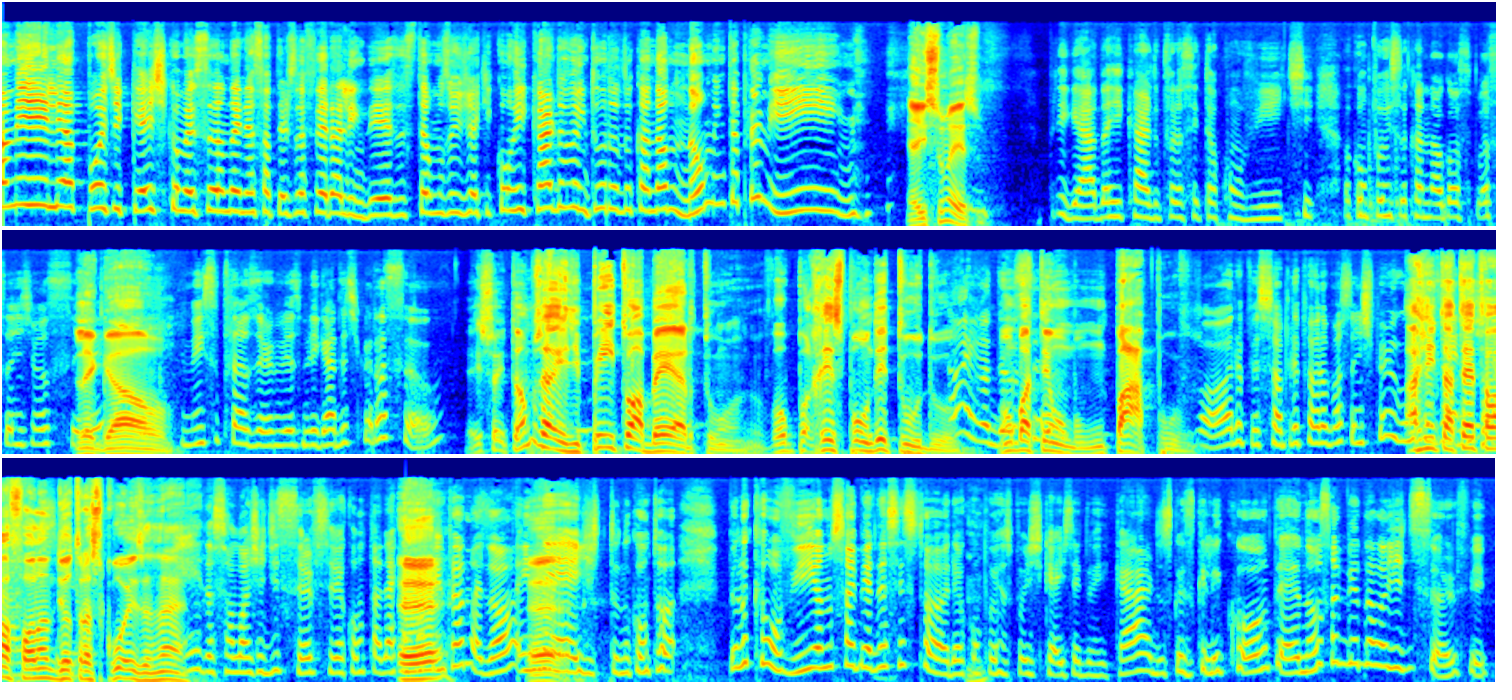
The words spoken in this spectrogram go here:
família! Podcast começando aí nessa terça-feira lindeza. Estamos hoje aqui com o Ricardo Ventura do canal Não Minta Pra Mim. É isso mesmo. Obrigada, Ricardo, por aceitar o convite. Acompanho seu canal, gosto bastante de você. Legal. Imenso prazer mesmo. Obrigada de coração. É isso aí. Estamos aí, de peito aberto. Vou responder tudo. Ai, meu Deus Vamos bater um, um papo. Bora, o pessoal preparou bastante perguntas. A gente aí até no tava chat. falando de outras coisas, né? É, da sua loja de surf, você vai contar daqui É. a pra nós. Ó, inédito, não contou. Pelo que eu vi, eu não sabia dessa história. Eu acompanho os podcasts aí do Ricardo, as coisas que ele conta. Eu não sabia da loja de surf.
